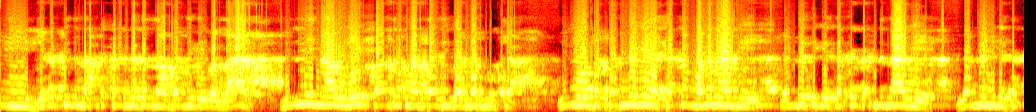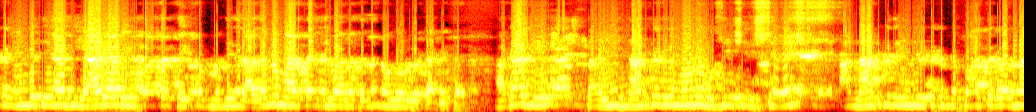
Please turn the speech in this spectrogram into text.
ಈ ಜಗತ್ತಿನ ನಾಟಕ ರಂಗದಲ್ಲಿ ನಾವು ಬಂದಿದ್ದೀವಲ್ಲ, ಇಲ್ಲಿ ನಾವು ಏನ್ ಪಾತ್ರ ಮಾಡ್ತಾ ಇದೀವಿ ಅನ್ನೋದು ಮುಖ್ಯ. ಇಲ್ಲಿ ಒಬ್ಬ ತಂದೆಗೆ ತಕ್ಕ ಮಗನಾಗಿ, ಹೆಂಡತಿಗೆ ತಕ್ಕ ಗಂಡನಾಗಿ, ಗಂಡನಿಗೆ ತಕ್ಕ ಹೆಂಡತಿಯಾಗಿ ಯಾರ್ಯಾರು ಈ ಪಾತ್ರ ತೆಗೆದುಕೊಂಡು ಬಂದಿದ್ದಾರೆ, ಅದನ್ನು ಮಾಡ್ತಾ ಇದೀವಿ ಅನ್ನೋದನ್ನ ನಾವು ನೋಡ್ಬೇಕಾಗುತ್ತೆ. ಹಾಗಾಗಿ ಈ ನಾಟಕಗಳನ್ನ ನೋಡೋ ಉದ್ದೇಶ ಇಷ್ಟೇ. ಆ ನಾಟಕದ ಹಿಂದಿರ್ತಕ್ಕಂಥ ಪಾತ್ರಗಳನ್ನ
